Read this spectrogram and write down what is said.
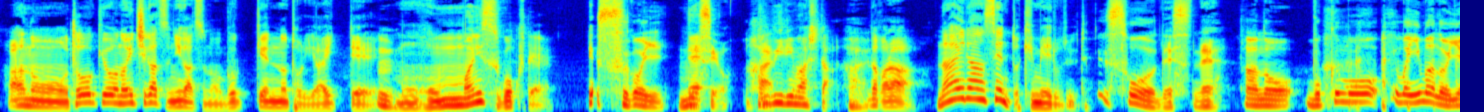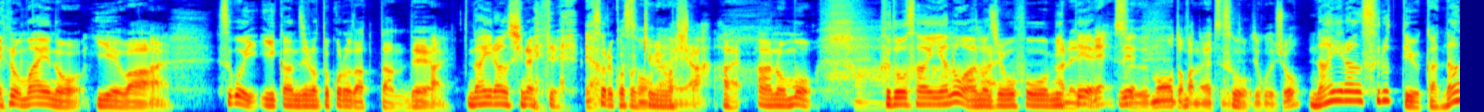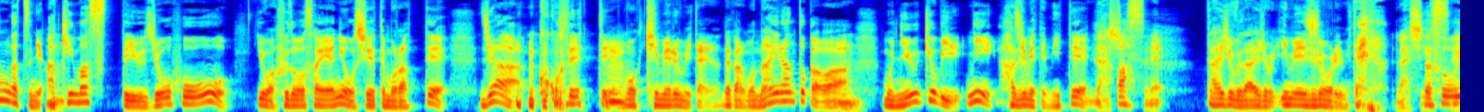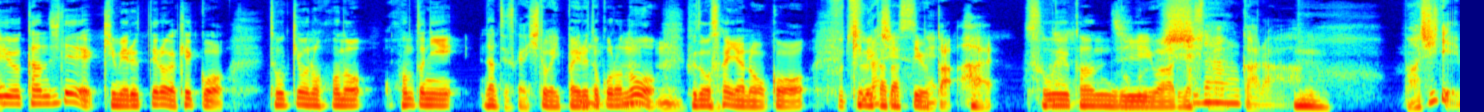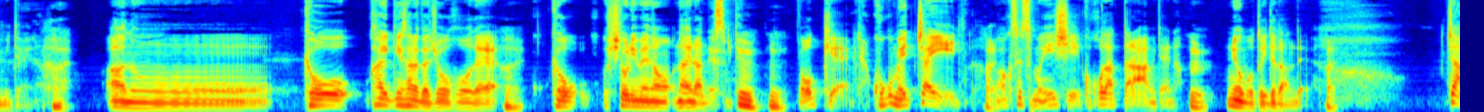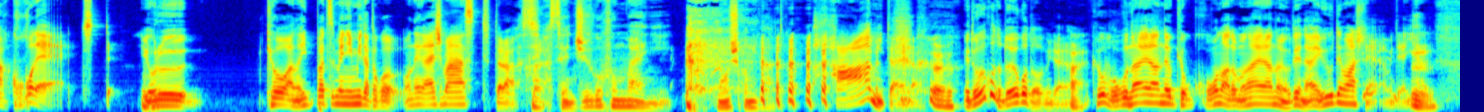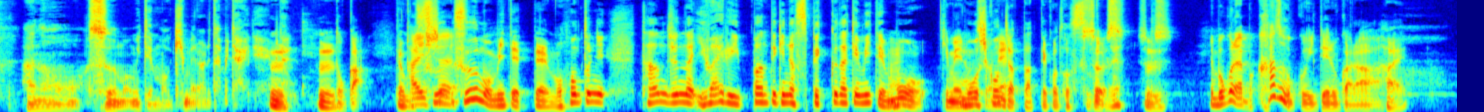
あの、東京の1月2月の物件の取り合いって、うんもうほんまにすごくて、え、すごいねですよ。はビビい。りました。はいだから、内覧せんと決めると言うて。そうですね。あの、僕も、まあ今の家の前の家は、はい。すごいいい感じのところだったんで、はい内覧しないでや、それこそ決めました。はい。あの、もう、不動産屋のあの情報を見て、ね、スで、ーモーとかのやつそうってことでしょ？内覧するっていうか、何月に空きますっていう情報を、要は不動産屋に教えてもらって、じゃあ、ここでってもう決めるみたいな。だからもう内覧とかはうん、もう入居日に初めて見て、らしいすね。大丈夫大丈夫、イメージ通りみたいな。らしいね。そういう感じで決めるっていうのが結構、東京のこの、本当に、なんていうんですかね、人がいっぱいいるところの不動産屋のこう、普決め方っていうか、はい。そういう感じはあります知らね。んから、うん。マジで？みたいな。はい。あのー今日解禁された情報で、はい。今日一人目の内覧です、みたいな。うん、うん。オッケーみたいな。ここめっちゃいい、はいアクセスもいいし、ここだったらみたいな。うん。女房と言ってたんで。はい。じゃあ、ここでつって。夜、今日あの一発目に見たとこお願いしますって言ったら、すいません、15分前に申し込みがとか、はぁみたいなうん。え、どういうこと？どういうこと？みたいな。はい今日僕内覧で、今日この後も内覧の予定ない言うてましたよ。みたいな。あの、数も見ても決められたみたいで、みたいな。うん。とか。でも、数、数も見てって、もう本当に単純な、いわゆる一般的なスペックだけ見ても、決める申し込んじゃったってことですよね。そうです。そうです。で僕らやっぱ家族いてるから、はい。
